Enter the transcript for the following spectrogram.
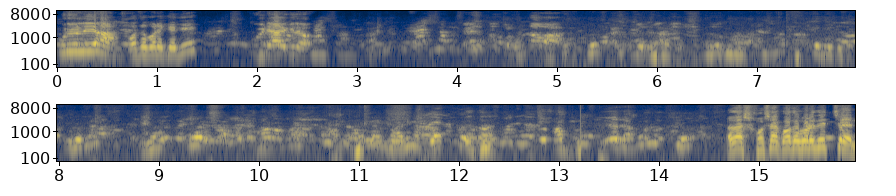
পুরুলিয়া। কত করে কেজি? কুড়ি টাকা কিলো। দাদা শশা কত করে দিচ্ছেন?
